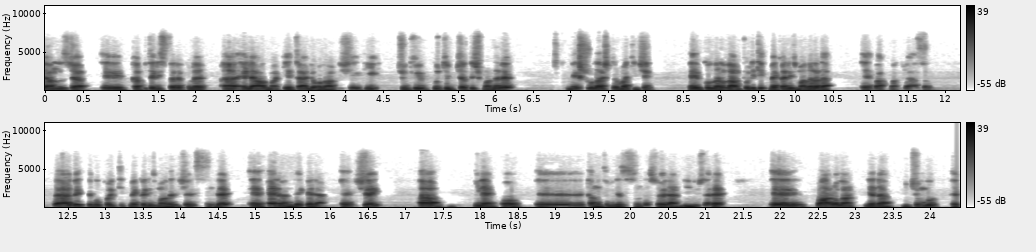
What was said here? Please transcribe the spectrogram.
yalnızca e, kapitalist tarafını e, ele almak yeterli olan bir şey değil. Çünkü bu tip çatışmaları meşrulaştırmak için e, kullanılan politik mekanizmalara da e, bakmak lazım. Ve elbette bu politik mekanizmalar içerisinde e, en önde gelen e, şey e, yine o e, tanıtım yazısında söylendiği üzere e, var olan ya da bütün bu e,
